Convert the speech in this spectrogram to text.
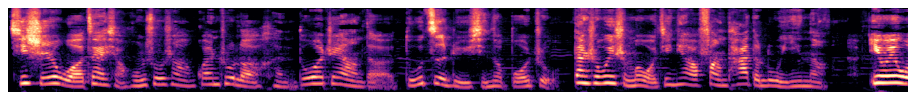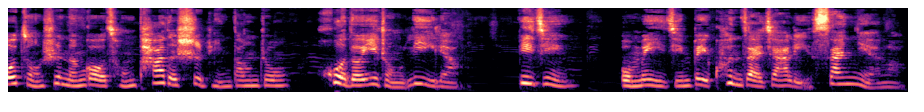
其实我在小红书上关注了很多这样的独自旅行的博主，但是为什么我今天要放他的录音呢？因为我总是能够从他的视频当中获得一种力量，毕竟。我们已经被困在家里三年了，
